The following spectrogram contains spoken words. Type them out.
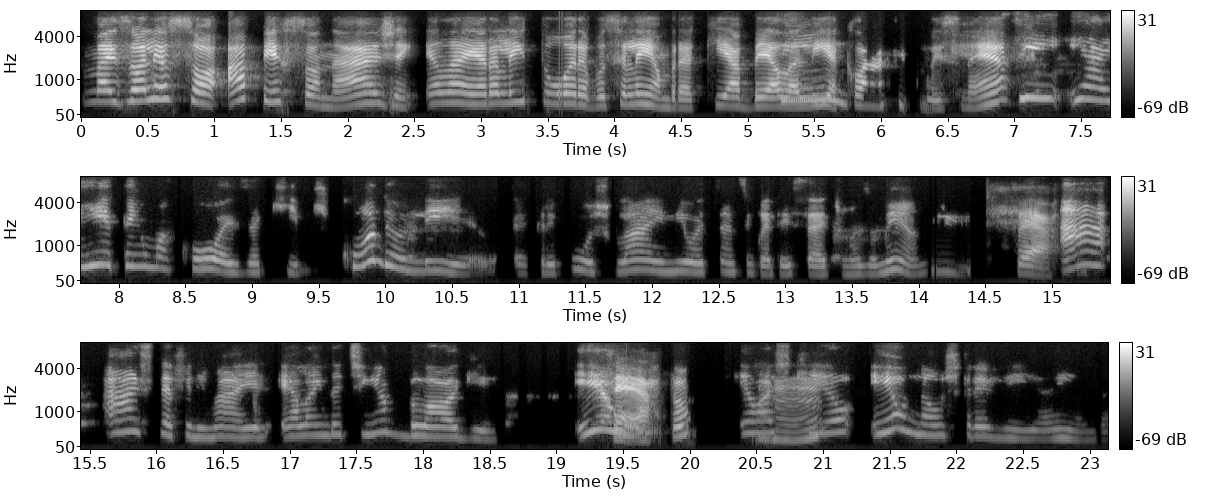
Mas olha só, a personagem, ela era leitora. Você lembra que a Bela lia Sim, clássicos, né? sim, e aí tem uma coisa aqui, que quando eu li é, Crepúsculo, lá em 1857, mais ou menos, Certo, a, a Stephenie Meyer, ela ainda tinha blog. Eu, certo. eu acho que Uhum, eu, eu não escrevia ainda.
